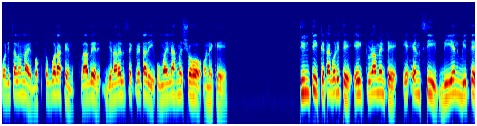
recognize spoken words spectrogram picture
পরিচালনায় বক্তব্য রাখেন ক্লাবের জেনারেল সেক্রেটারি উমাইন আহমেদ সহ অনেকে। তিনটি ক্যাটাগরিতে এই টুর্নামেন্টে এএনসি, বিএনবিতে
